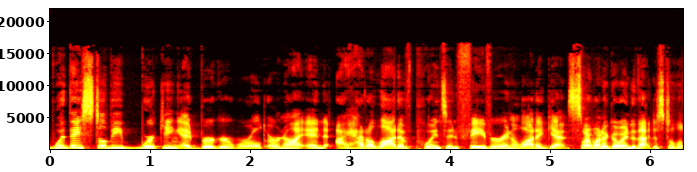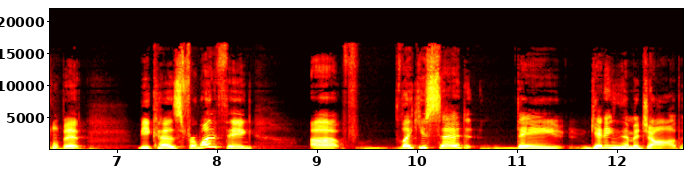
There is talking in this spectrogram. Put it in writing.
would they still be working at Burger World or not? And I had a lot of points in favor and a lot against. So, I want to go into that just a little bit. Because, for one thing, uh, like you said, they getting them a job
